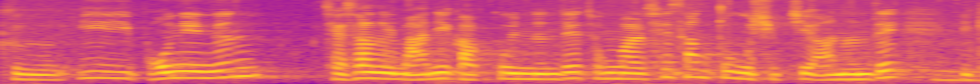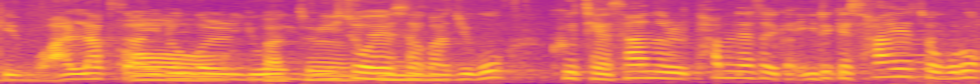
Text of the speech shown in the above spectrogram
그 이 본인은 재산을 많이 갖고 있는데 정말 세상 두고 싶지 않은데 이게 뭐 안락사 어, 이런 걸 요, 맞아요. 위조해서 음. 가지고 그 재산을 탐내서 그러니까 이렇게 사회적으로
